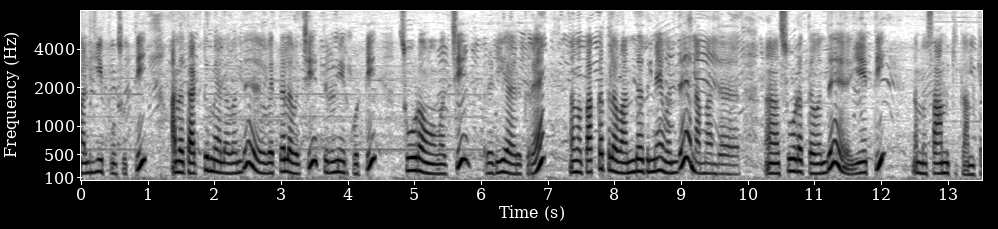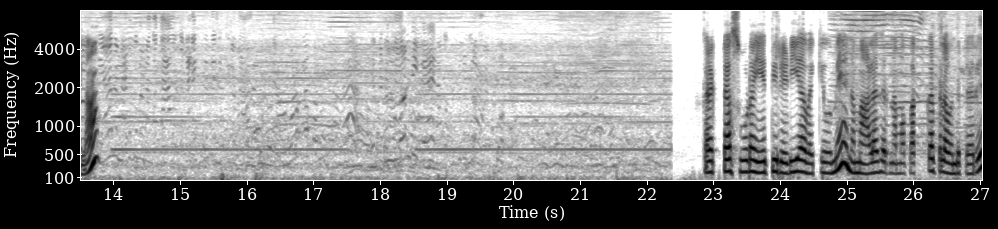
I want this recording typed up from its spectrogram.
மல்லிகைப்பூ சுற்றி அந்த தட்டு மேலே வந்து வெத்தலை வச்சு திருநீர் கொட்டி சூடம் வச்சு ரெடியாக இருக்கிறேன். நம்ம பக்கத்தில் வந்ததுமே வந்து நம்ம அந்த சூடத்தை வந்து ஏற்றி நம்ம சாமிக்கு காமிக்கலாம். கரெக்டாக சூடம் ஏற்றி ரெடியாக வைக்கவுமே நம்ம அழகர் நம்ம பக்கத்தில் வந்துட்டாரு.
